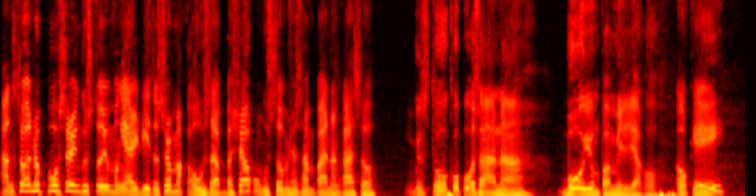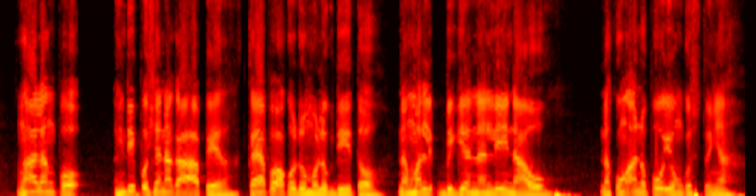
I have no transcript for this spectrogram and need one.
Ang so, ano po, sir, yung gusto yung mangyari dito? Sir, makausap ba siya o kung gusto mo siya sampa ng kaso? Gusto ko po sana buo yung pamilya ko. Okay. Nga lang po, hindi po siya nag a Kaya po ako dumulog dito nang bigyan ng linaw na kung ano po yung gusto niya.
